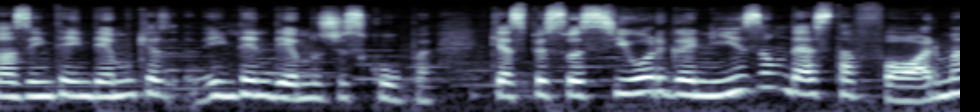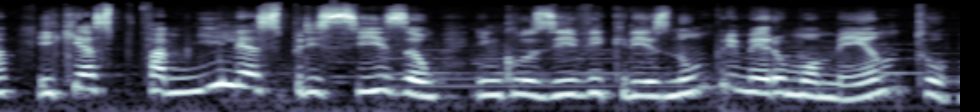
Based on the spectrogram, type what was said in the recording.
nós entendemos que entendemos, desculpa, que as pessoas se organizam desta forma e que as famílias precisam, inclusive, Cris, num primeiro momento,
